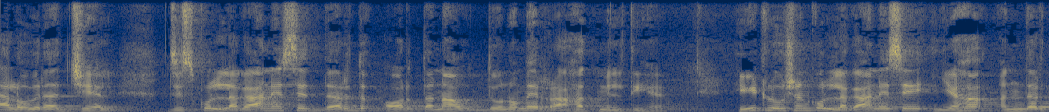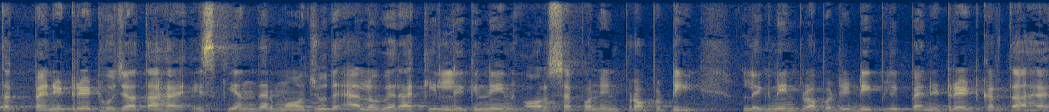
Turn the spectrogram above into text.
एलोवेरा जेल जिसको लगाने से दर्द और तनाव दोनों में राहत मिलती है। हीट लोशन को लगाने से यह अंदर तक पेनिट्रेट हो जाता है। इसके अंदर मौजूद एलोवेरा की लिग्निन और saponin property lignin property deeply penetrate करता है।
